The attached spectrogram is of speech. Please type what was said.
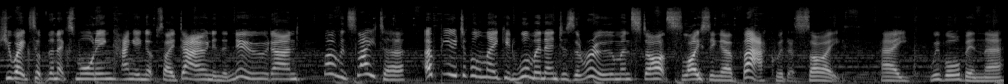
She wakes up the next morning hanging upside down in the nude, and moments later, a beautiful naked woman enters the room and starts slicing her back with a scythe. Hey, we've all been there.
